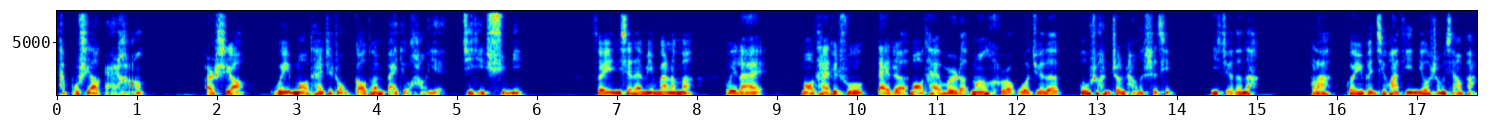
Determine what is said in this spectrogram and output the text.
它不是要改行，而是要为茅台这种高端白酒行业进行续命。所以你现在明白了吗？未来茅台推出带着茅台味儿的盲盒，我觉得都是很正常的事情。你觉得呢？好啦，关于本期话题，你有什么想法？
